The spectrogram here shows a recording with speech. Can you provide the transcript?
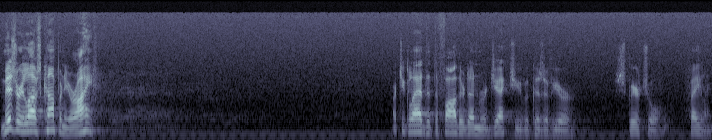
Misery loves company, right? Aren't you glad that the Father doesn't reject you because of your spiritual failings.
